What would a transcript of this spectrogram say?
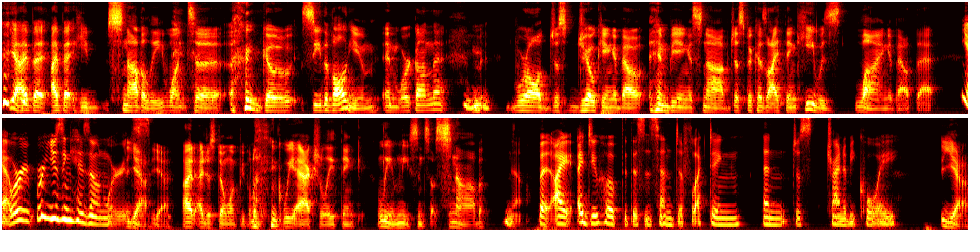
yeah, I bet I bet he'd snobbily want to go see the volume and work on that. Mhm. We're all just joking about him being a snob just because I think he was lying about that. Yeah, we're we're using his own words. Yeah, yeah. I, I just don't want people to think we actually think Liam Neeson's a snob. No, but I I do hope that this is him deflecting and just trying to be coy. Yeah.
